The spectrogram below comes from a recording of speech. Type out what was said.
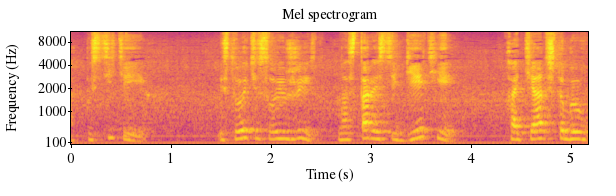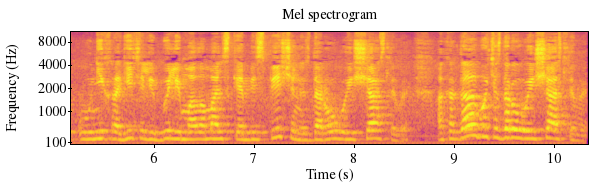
Отпустите их и стройте свою жизнь. На старости дети хотят, чтобы у них родители были маломальски обеспечены, здоровы и счастливы. А когда вы будете здоровы и счастливы?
